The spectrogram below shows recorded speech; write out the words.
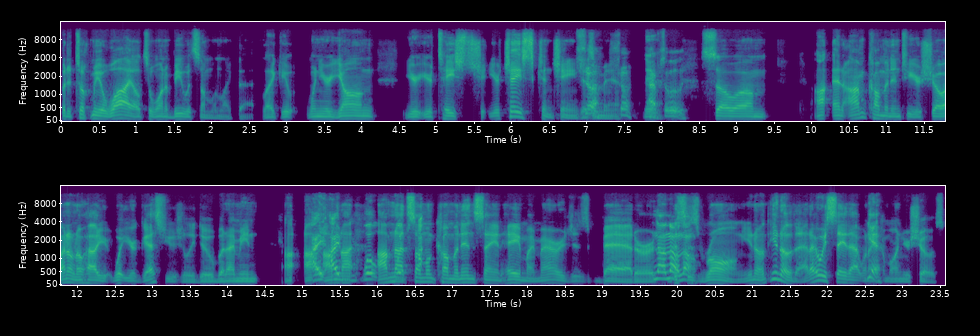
but it took me a while to want to be with someone like that. Like it, when you're young, your your taste your taste can change sure, as a man. Sure, yeah. absolutely. So um, uh, and I'm coming into your show. I don't know how you what your guests usually do, but I mean, I, am not. Well, I'm not someone coming in saying, "Hey, my marriage is bad," or "No, no, this no. is wrong." You know, you know that. I always say that when yeah. I come on your shows.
